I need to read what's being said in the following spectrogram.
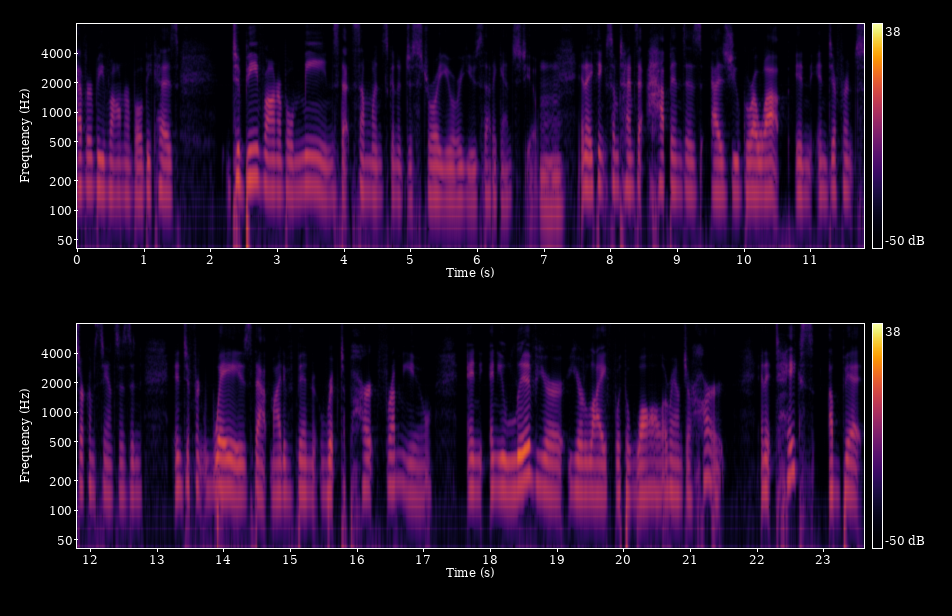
ever be vulnerable because to be vulnerable means that someone's going to destroy you or use that against you. Mm-hmm. And I think sometimes it happens as as you grow up in in different circumstances and in different ways that might have been ripped apart from you and and you live your your life with a wall around your heart and it takes a bit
